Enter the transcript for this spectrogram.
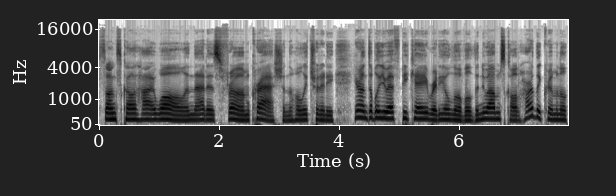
Song's called High Wall, and that is from Crash and the Holy Trinity here on WFPK Radio Louisville. The new album's called Hardly Criminal.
